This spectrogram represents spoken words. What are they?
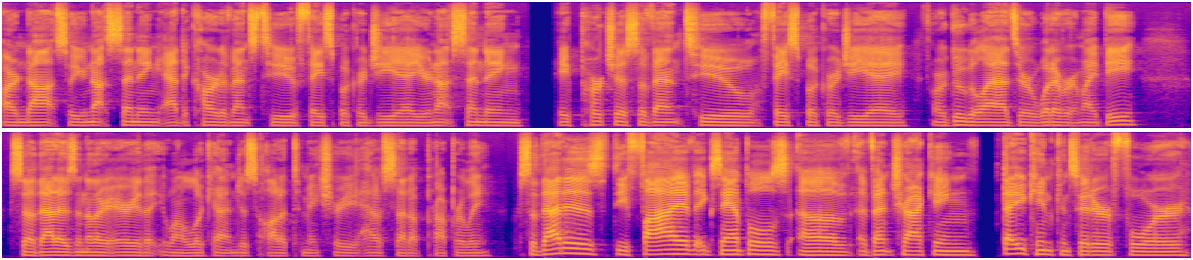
are not. So you're not sending add to cart events to Facebook or GA. You're not sending a purchase event to Facebook or GA or Google Ads or whatever it might be. So that is another area that you want to look at and just audit to make sure you have set up properly. So that is the five examples of event tracking that you can consider for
